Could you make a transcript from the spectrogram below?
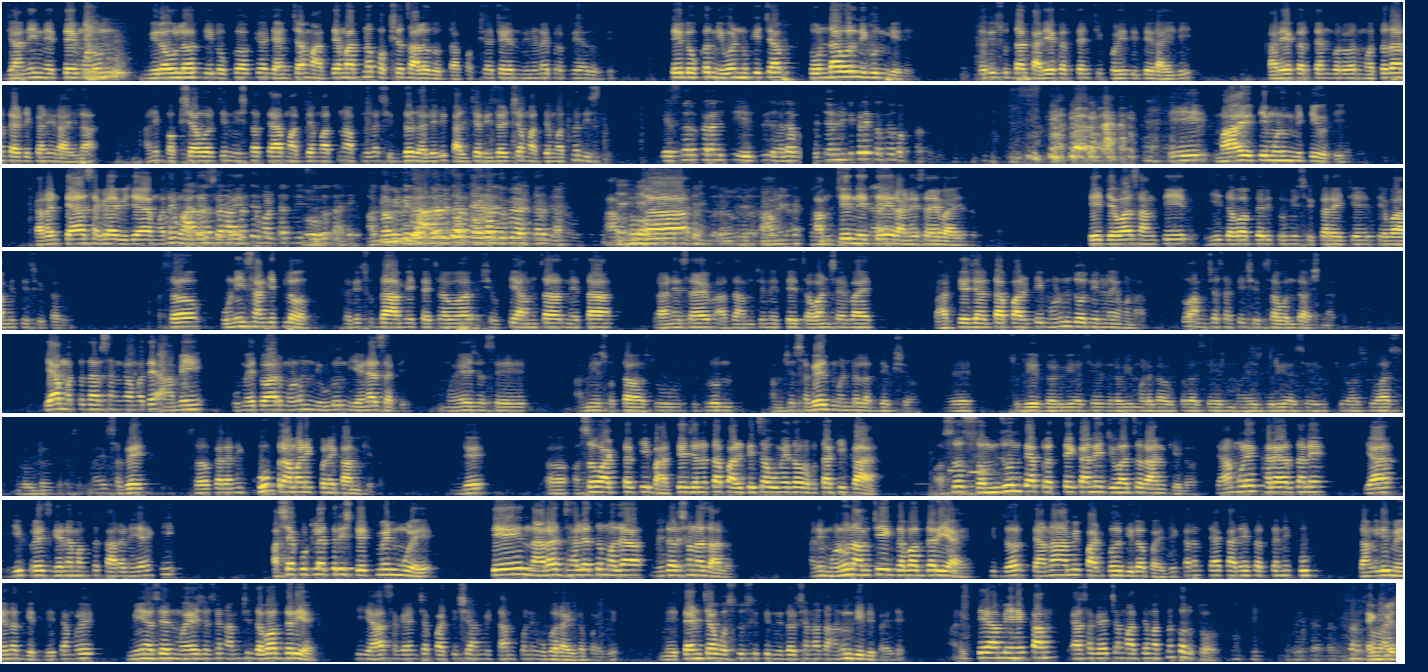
ज्यांनी नेते म्हणून मिरवलं ती लोक किंवा ज्यांच्या माध्यमातून पक्ष चालत होता पक्षाच्या निर्णय प्रक्रिया होती ते लोक निवडणुकीच्या तोंडावर निघून गेले. तरी सुद्धा कार्यकर्त्यांची फळी तिथे राहिली. कार्यकर्त्यांबरोबर मतदार त्या ठिकाणी राहिला आणि पक्षावरची निष्ठा त्या माध्यमातून आपल्याला सिद्ध झालेली कालच्या रिझल्टच्या माध्यमातून दिसली. केसरकरांची एंट्री झाल्यामुळे त्या मितीकडे कसं बघता तुम्ही? ती महायुती म्हणून मिती होती. कारण त्या सगळ्या विजयामध्ये माझे महाराज सर सगळे का आमचा आम- आमचे नेते राणेसाहेब आहेत. ते जेव्हा सांगतील ही जबाबदारी तुम्ही स्वीकारायची आहे तेव्हा आम्ही ती स्वीकारू. असं कोणी सांगितलं तरी सुद्धा आम्ही त्याच्यावर शेवटी आमचा नेता राणेसाहेब आता आमचे नेते चव्हाण साहेब आहेत. भारतीय जनता पार्टी म्हणून जो निर्णय होणार तो आमच्यासाठी शिरसावंद असणार. या मतदारसंघामध्ये आम्ही उमेदवार म्हणून निवडून येण्यासाठी. महेश असेल आम्ही स्वतः असू तिकडून आमचे सगळेच मंडल अध्यक्ष म्हणजे सुधीर दळवी असेल रवी मडगावकर असेल महेश दुरी असेल किंवा सुहास गौंडकर असेल म्हणजे सगळे सहकार्याने खूप प्रामाणिकपणे काम केलं. म्हणजे असं वाटतं की भारतीय जनता पार्टीचा उमेदवार होता की काय असं समजून त्या प्रत्येकाने जीवाचं रान केलं. त्यामुळे खऱ्या अर्थाने या ही प्रेस घेण्यामागचं कारण हे आहे की अशा कुठल्या तरी स्टेटमेंटमुळे ते नाराज झाल्याचं माझ्या निदर्शनास आलं. आणि म्हणून आमची एक जबाबदारी आहे की जर त्यांना आम्ही पाठबळ दिलं पाहिजे कारण त्या कार्यकर्त्यांनी खूप चांगली मेहनत घेतली. त्यामुळे मी असेल महेश असेल आमची जबाबदारी आहे की ह्या सगळ्यांच्या पाठीशी आम्ही ठामपणे उभं राहिलं पाहिजे. नेत्यांच्या वस्तुस्थिती निदर्शनास आणून दिली पाहिजे. आणि ते आम्ही हे काम या सगळ्याच्या माध्यमातून करतो. आहोत थँक्यू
